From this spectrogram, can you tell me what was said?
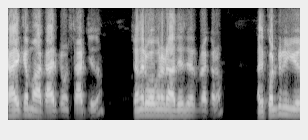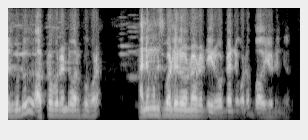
కార్యక్రమం ఆ కార్యక్రమం స్టార్ట్ చేద్దాం చంద్రబాబు నాయుడు ఆదేశాల ప్రకారం అది కంటిన్యూ చేసుకుంటూ అక్టోబర్ రెండు వరకు కూడా అన్ని మున్సిపాలిటీలో ఉన్నటువంటి రోడ్లన్నీ కూడా బాగు చేయడం జరుగుతుంది.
